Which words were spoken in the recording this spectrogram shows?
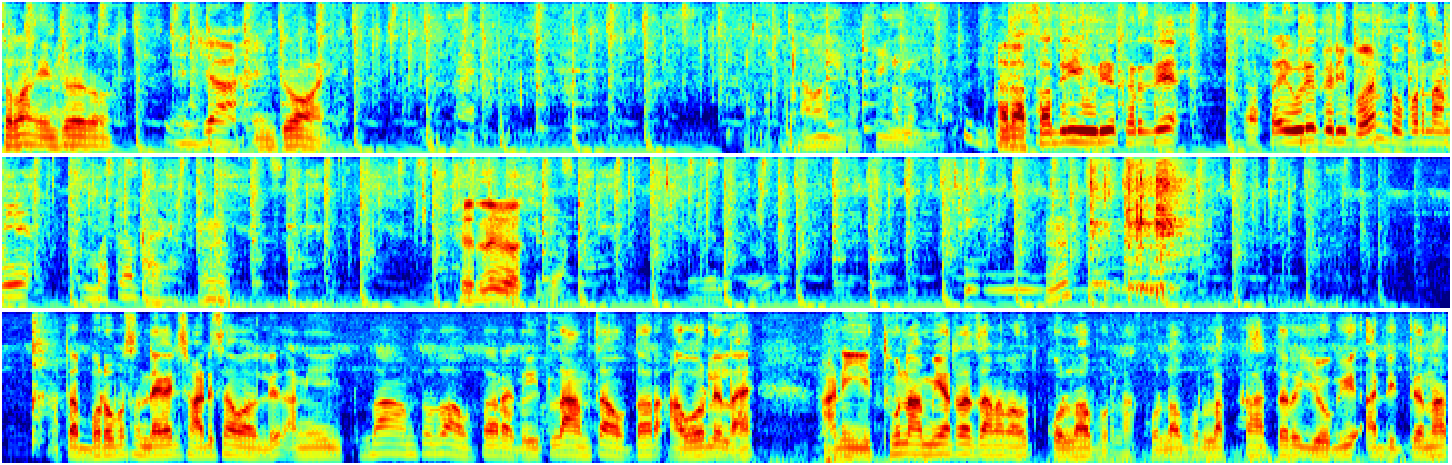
चला एन्जॉय करा. एन्जॉय एन्जॉय रस्ता तरी एवढी खरं ते रस्ता एवढी तरी पण तोपर्यंत आम्ही मटण पाहिजे शिजलो व्यवस्थित या. हम्म? आता बरोबर संध्याकाळी साडेसहा वाजलेत आणि इथला आमचा जो अवतार आहे तो इथला आमचा अवतार आवरलेला आहे. आणि इथून आम्ही आता जाणार आहोत कोल्हापूरला. कोल्हापूरला का तर योगी आदित्यनाथ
